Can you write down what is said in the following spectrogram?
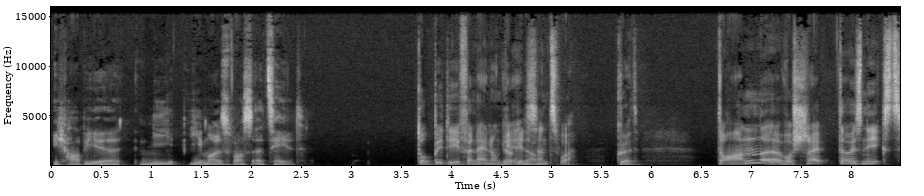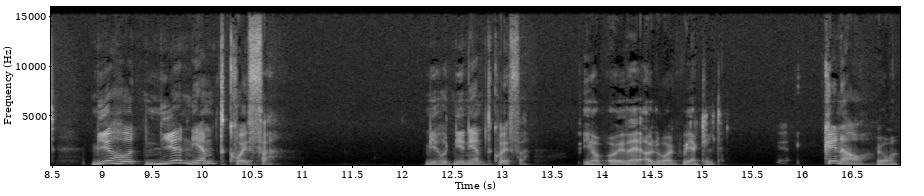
Ich habe ihr nie jemals was erzählt. Doppelte Verneinung, Ja, gell? genau. Das sind zwei. Gut. Dann, äh, was schreibt er als nächstes? Mir hat nie niemand Käufer. Mir hat nie niemand Käufer. Ich habe allweil allein gewerkelt. Genau. Ja.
